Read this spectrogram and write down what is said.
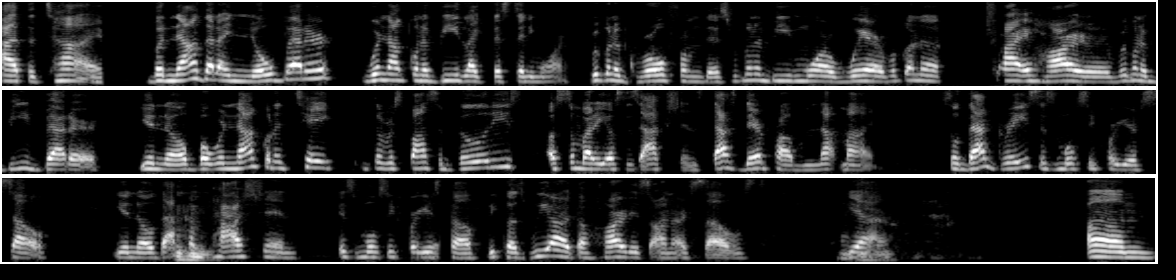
at the time. But now that I know better, we're not going to be like this anymore. We're going to grow from this. We're going to be more aware. We're going to try harder. We're going to be better, you know, but we're not going to take the responsibilities of somebody else's actions. That's their problem, not mine. So that grace is mostly for yourself. You know, that Mhm. compassion is mostly for yourself because we are the hardest on ourselves. Yeah. Um,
